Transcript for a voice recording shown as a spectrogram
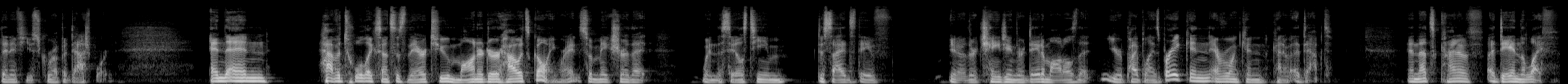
than if you screw up a dashboard. And then have a tool like Census there to monitor how it's going, right? So make sure that when the sales team decides they've, you know, they're changing their data models, that your pipelines break and everyone can kind of adapt. And that's kind of a day in the life.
